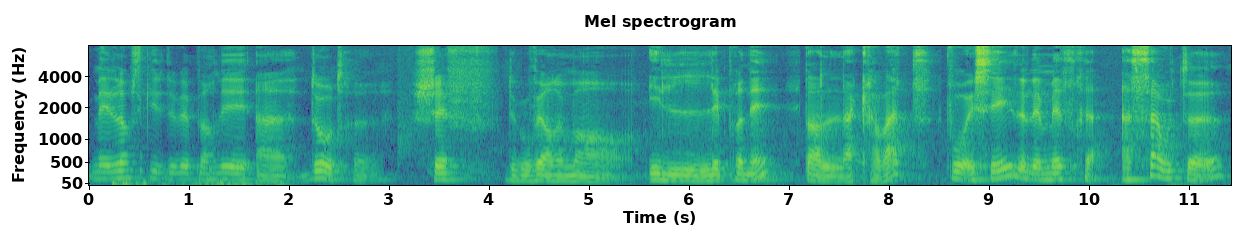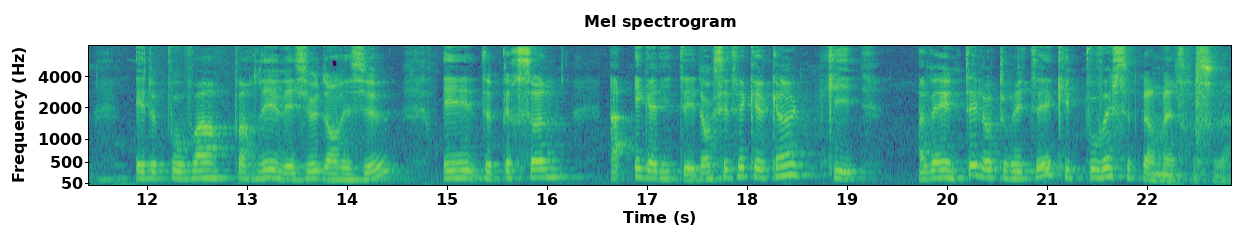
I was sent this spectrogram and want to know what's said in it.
Mais lorsqu'il devait parler à d'autres chefs de gouvernement, il les prenait par la cravate pour essayer de les mettre à sa hauteur et de pouvoir parler les yeux dans les yeux et de personnes à égalité. Donc c'était quelqu'un qui avait une telle autorité qu'il pouvait se permettre cela.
